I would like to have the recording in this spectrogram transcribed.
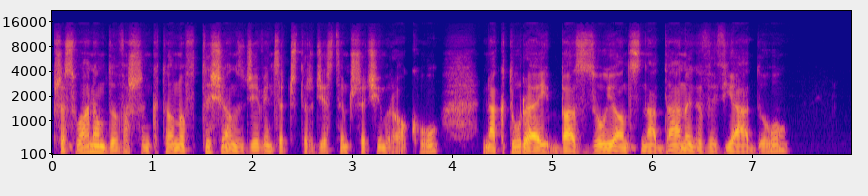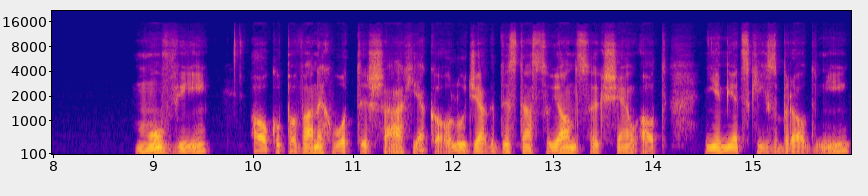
przesłaną do Waszyngtonu w 1943 roku, na której, bazując na danych wywiadu, mówi o okupowanych Łotyszach jako o ludziach dystansujących się od niemieckich zbrodni,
